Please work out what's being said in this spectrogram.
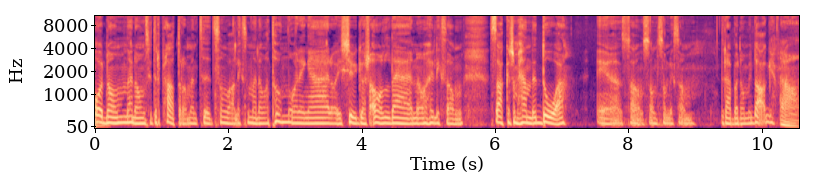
Och de, när de sitter och pratar om en tid som var liksom när de var tonåringar och i 20-årsåldern. Och hur liksom, saker som hände då är så, sånt som liksom drabbar dem idag. Ja.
